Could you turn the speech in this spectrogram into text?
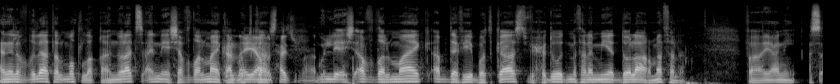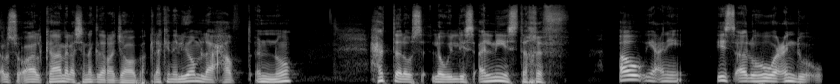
عن الافضليات المطلقة انه لا تسألني إيش أفضل مايك على البودكاست. قول لي إيش أفضل مايك أبدأ فيه بودكاست في حدود مثلا 100 دولار مثلا. فيعني أسأل سؤال كامل عشان أقدر أجاوبك. لكن اليوم لاحظت إنه حتى لو س... لو اللي يسألني يستخف أو يعني يسال وهو عنده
